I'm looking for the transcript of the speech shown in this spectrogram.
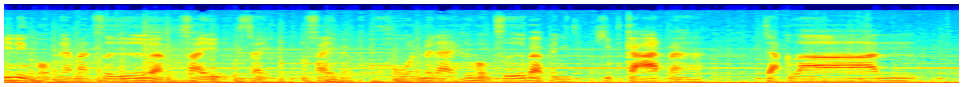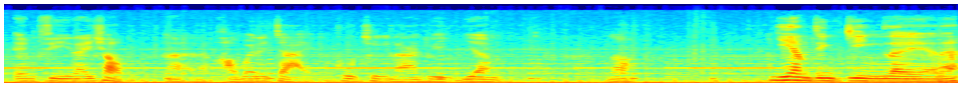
ที่หนึ่งผมเนี่ยมันซื้อแบบใส่ใส่ใส่แบบโค้ดไม่ได้ คือผมซื้อแบบเป็นกิฟต์การ์ดมา จากร้าน MC Night Shop อ่าเขาไม่ได้จ่ายพูดชื่อร้านคืออีกเยี่ยมเนาะเยี่ยมจริง ๆ เลยนะ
